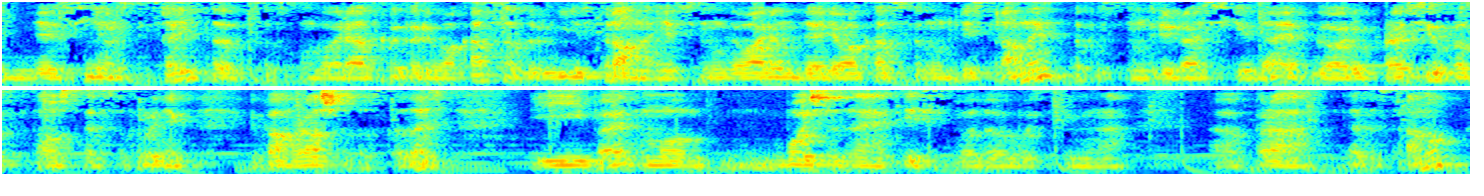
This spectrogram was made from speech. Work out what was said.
для senior специалиста, собственно говоря, открыта релокация в другие страны. Если мы говорим для релокации внутри страны, допустим, внутри России, да, я говорю про Россию просто потому, что я сотрудник ИПАМ Раша, так сказать, и поэтому больше знаю здесь, в этой области именно э, про эту страну.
